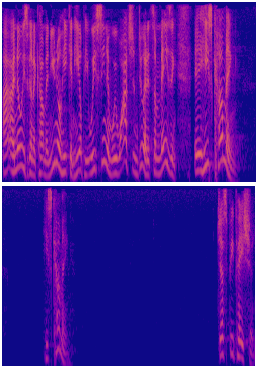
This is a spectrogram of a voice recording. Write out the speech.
I, I know he's going to come, and you know he can heal people. We've seen him, we watched him do it. It's amazing. Eh, he's coming. He's coming. Just be patient.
